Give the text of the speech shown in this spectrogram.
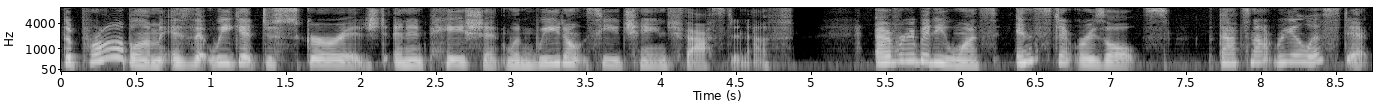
The problem is that we get discouraged and impatient when we don't see change fast enough. Everybody wants instant results, but that's not realistic.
